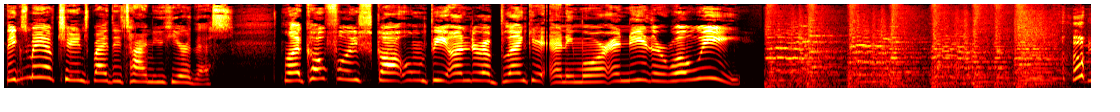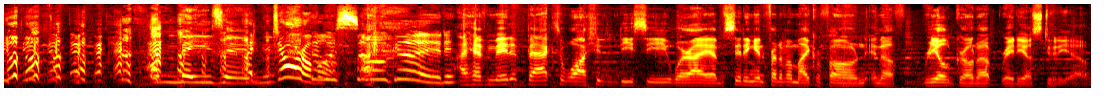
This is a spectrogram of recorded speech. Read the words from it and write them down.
Things may have changed by the time you hear this. Like, hopefully, Scott won't be under a blanket anymore, and neither will we. Amazing. Adorable. That was so good. I have made it back to Washington D.C. where I am sitting in front of a microphone in a real grown-up radio studio.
